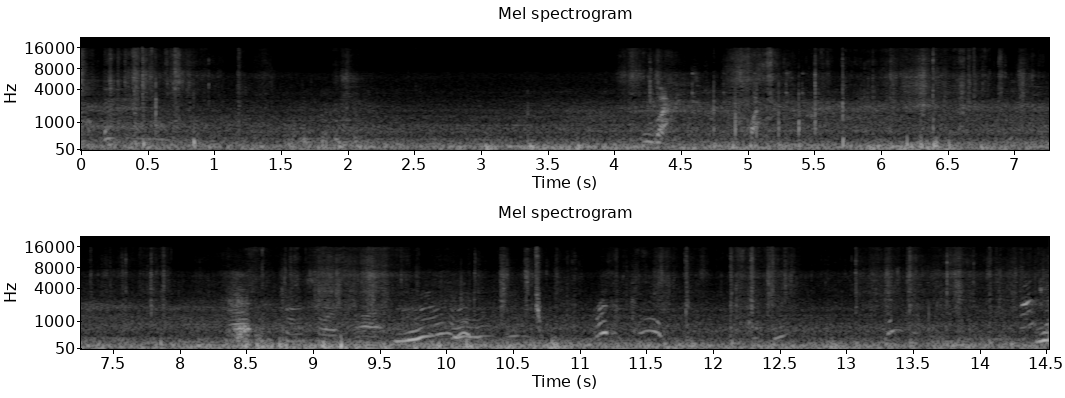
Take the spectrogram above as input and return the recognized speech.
you're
